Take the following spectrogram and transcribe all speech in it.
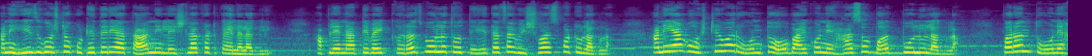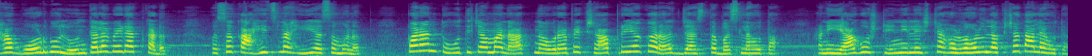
आणि हीच गोष्ट कुठेतरी आता निलेशला खटकायला लागली. आपले नातेवाईक खरंच बोलत होते त्याचा विश्वास पटू लागला. आणि या गोष्टीवरून तो बायको नेहासोबत बोलू लागला. परंतु नेहा गोड बोलून त्याला वेड्यात काढत असं काहीच नाही असं म्हणत. परंतु तिच्या मनात नवऱ्यापेक्षा प्रियकरच जास्त बसला होता. आणि या गोष्टी निलेशच्या हळूहळू लक्षात आल्या होत्या.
